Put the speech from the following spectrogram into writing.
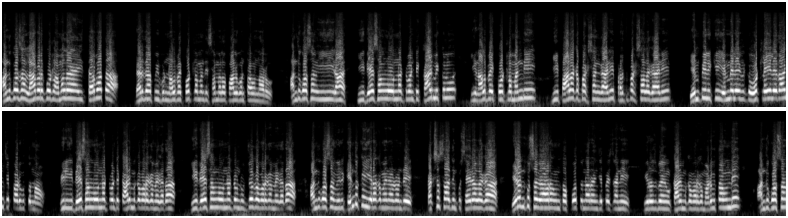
అందుకోసం లేబర్ కోడ్లు అమలు అయిన తర్వాత దరిదాపు ఇప్పుడు నలభై కోట్ల మంది సమ్మెలో పాల్గొంటా ఉన్నారు. అందుకోసం ఈ ఈ దేశంలో ఉన్నటువంటి కార్మికులు ఈ నలభై కోట్ల మంది ఈ పాలక పక్షం కానీ ప్రతిపక్షాలు కానీ ఎంపీలకి ఎమ్మెల్యేలకి ఓట్లు వేయలేదా అని చెప్పి అడుగుతున్నాం. వీరు ఈ దేశంలో ఉన్నటువంటి కార్మిక వర్గమే కదా ఈ దేశంలో ఉన్నటువంటి ఉద్యోగ వర్గమే కదా అందుకోసం వీరికి ఎందుకు ఈ రకమైనటువంటి కక్ష సాధింపు శైలాలుగా నిరంకుశ వ్యవహారంతో పోతున్నారని చెప్పేసి అని ఈ రోజు మేము కార్మిక వర్గం అడుగుతా ఉంది. అందుకోసం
